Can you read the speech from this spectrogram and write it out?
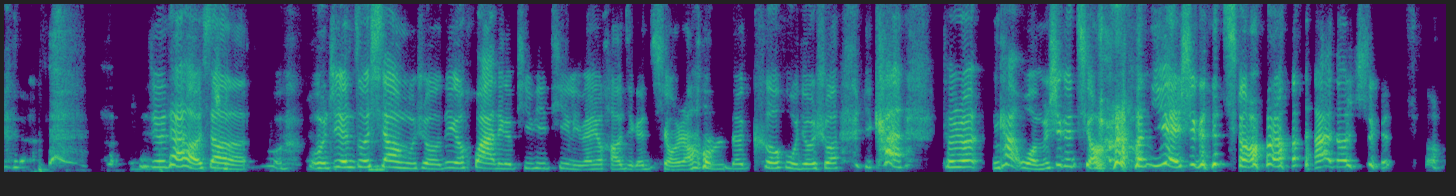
你觉得太好笑了。我 我之前做项目时候，那个画那个 PPT 里面有好几个球，然后我们的客户就说：“你看，他说你看我们是个球，然后你也是个球，然后大家都是个球。”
